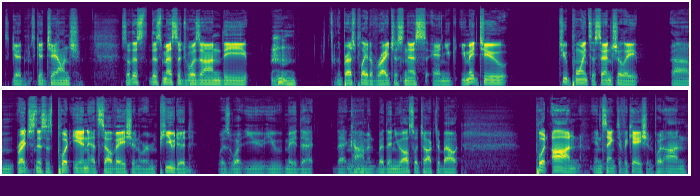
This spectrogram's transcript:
It's good. It's a good challenge. So this this message was on the the breastplate of righteousness, and you you made two two points essentially. Um, righteousness is put in at salvation or imputed was what you you made that that mm-hmm. comment, but then you also talked about put on in sanctification, put on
